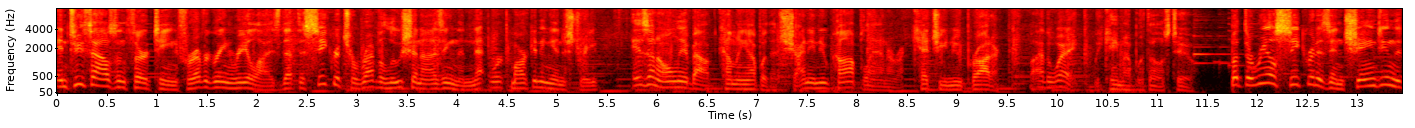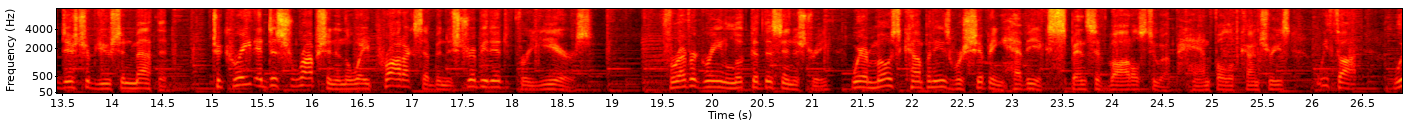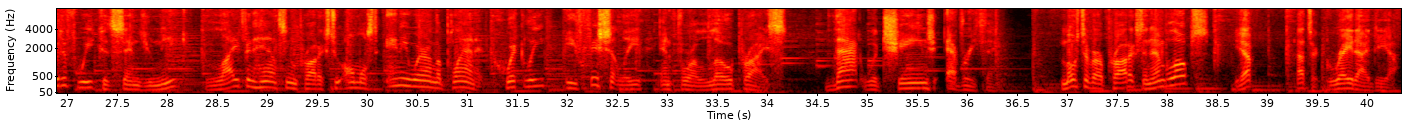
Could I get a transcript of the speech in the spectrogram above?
In 2013, Forever Green realized that the secret to revolutionizing the network marketing industry isn't only about coming up with a shiny new comp plan or a catchy new product. By the way, we came up with those too. But the real secret is in changing the distribution method to create a disruption in the way products have been distributed for years. Forever Green looked at this industry, where most companies were shipping heavy, expensive bottles to a handful of countries. We thought, what if we could send unique, life-enhancing products to almost anywhere on the planet quickly, efficiently, and for a low price? That would change everything. Most of our products in envelopes? Yep, that's a great idea.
